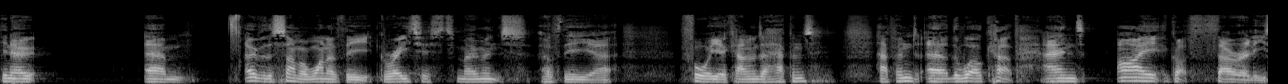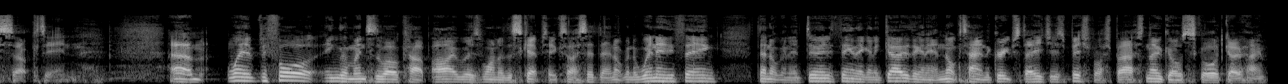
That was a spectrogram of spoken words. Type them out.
You know, um, over the summer, one of the greatest moments of the uh, four-year calendar happens, happened, uh, the World Cup, and I got thoroughly sucked in. Um, when, before England went to the World Cup, I was one of the skeptics. I said they're not going to win anything, they're not going to do anything, they're going to go, they're going to get knocked out in the group stages, bish bosh bash, no goals scored, go home.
